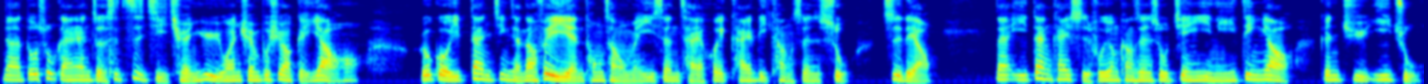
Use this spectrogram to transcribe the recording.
那多数感染者是自己痊愈，完全不需要给药哦。如果一旦进展到肺炎，通常我们医生才会开立抗生素治疗。那一旦开始服用抗生素，建议你一定要根据医嘱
